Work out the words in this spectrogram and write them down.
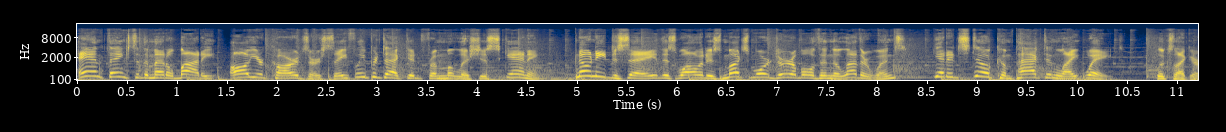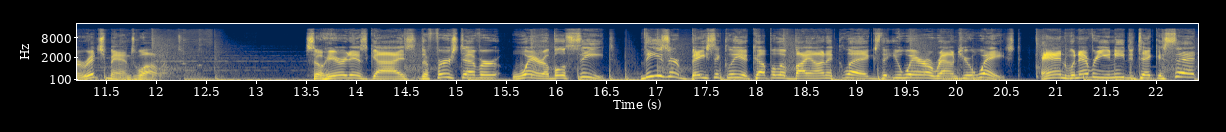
And thanks to the metal body, all your cards are safely protected from malicious scanning. No need to say, this wallet is much more durable than the leather ones, yet it's still compact and lightweight. Looks like a rich man's wallet. So here it is, guys the first ever wearable seat. These are basically a couple of bionic legs that you wear around your waist. And whenever you need to take a sit,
